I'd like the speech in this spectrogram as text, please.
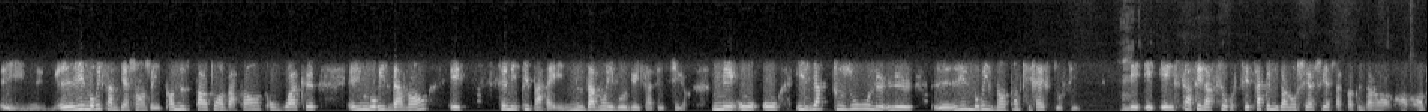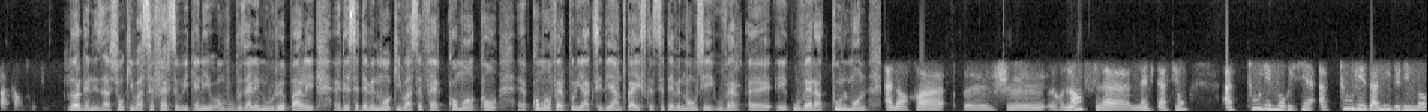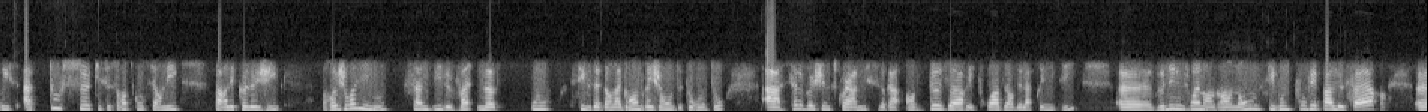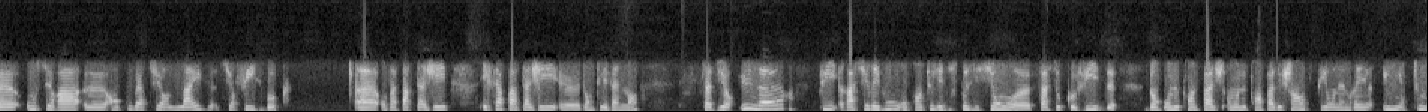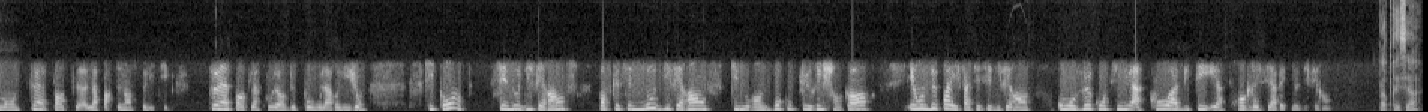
l'île Maurice a bien changé. Quand nous partons en vacances, on voit que l'île Maurice d'avant et ce n'est plus pareil. Nous avons évolué, ça c'est sûr. Mais on, on, il y a toujours le l'île Maurice d'antan qui reste aussi. Hmm. Et, et, et, ça fait la source. C'est ça que nous allons chercher à chaque fois que nous allons en vacances aussi l'organisation qui va se faire ce week-end vous allez nous reparler euh, de cet événement qui va se faire, comment, quand, euh, comment faire pour y accéder. En tout cas, est-ce que cet événement aussi est ouvert, euh, est ouvert à tout le monde? Alors, je lance l'invitation à tous les Mauriciens, à tous les amis de l'île Maurice, à tous ceux qui se sentent concernés par l'écologie. Rejoignez-nous samedi le 29 août si vous êtes dans la grande région de Toronto à Celebration Square à Mississauga en 2 heures et 3 heures de l'après-midi. Euh, venez nous joindre en grand nombre. Si vous ne pouvez pas le faire, euh, on sera euh, en couverture live sur Facebook. Euh, on va partager et faire partager euh, donc l'événement. Ça dure une heure. Puis rassurez-vous, on prend toutes les dispositions euh, face au Covid donc, on ne prend pas, on ne prend pas de chance, puis on aimerait unir tout le monde, peu importe l'appartenance politique, peu importe la couleur de peau ou la religion. Ce qui compte, c'est nos différences, parce que c'est nos différences qui nous rendent beaucoup plus riches encore, et on ne veut pas effacer ces différences. On veut continuer à cohabiter et à progresser avec nos différences. Patricia?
